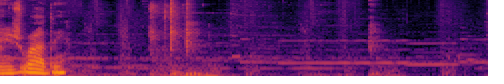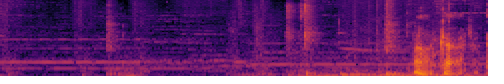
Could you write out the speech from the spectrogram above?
É enjoado, hein? Ah, cara.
